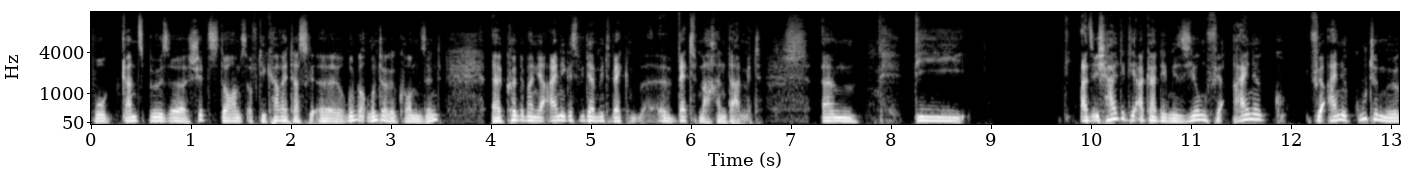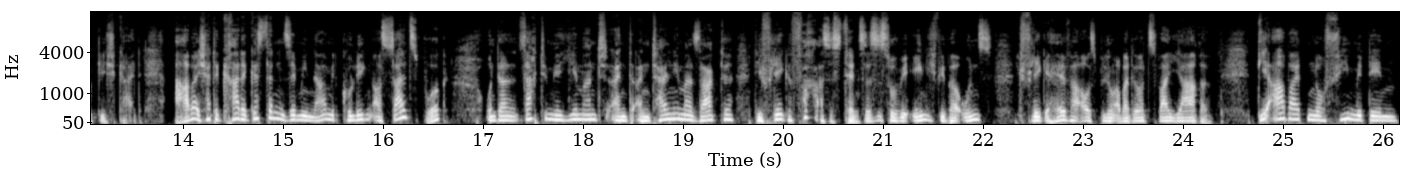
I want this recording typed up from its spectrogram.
wo ganz böse Shitstorms auf die Caritas äh, rüber runtergekommen sind, äh, könnte man ja einiges wieder mit weg, äh, wettmachen damit. Ähm, die, also ich halte die Akademisierung für eine für eine gute Möglichkeit. Aber ich hatte gerade gestern ein Seminar mit Kollegen aus Salzburg und da sagte mir jemand, ein, ein Teilnehmer sagte, die Pflegefachassistenz, das ist so wie ähnlich wie bei uns, die Pflegehelferausbildung, aber dort zwei Jahre. Die arbeiten noch viel mit den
